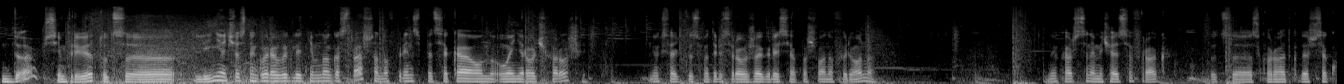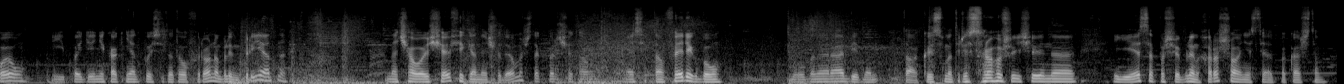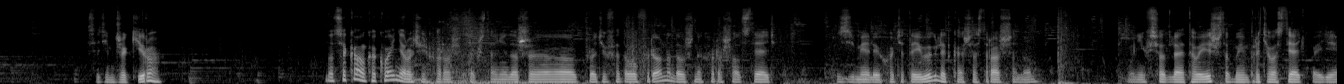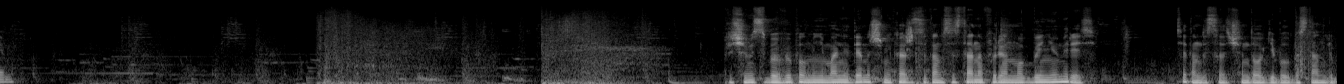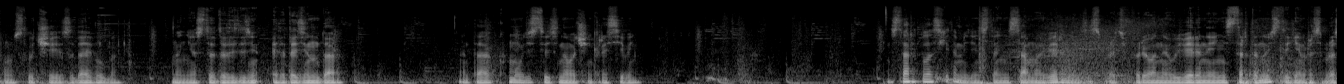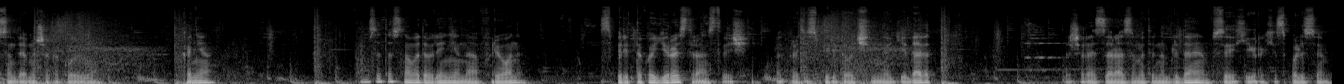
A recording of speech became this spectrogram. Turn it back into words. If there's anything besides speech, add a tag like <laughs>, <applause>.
Да, всем привет. Тут э, линия, честно говоря, выглядит немного страшно, но в принципе ЦК он у Эйнера очень хороший. Ну кстати, тут смотри, сразу же агрессия пошла на Фуриона. Ну и кажется, намечается фраг. Тут э, скоро откудешься койл, и по идее никак не отпустит этого Фуриона. Блин, приятно. Начало еще офигенно, еще дэмэдж так прочитал. А если бы там Ферик был, было бы, наверное, обидно. Так, и смотри, <laughs> сразу же еще и на ЕС пошли. Блин, хорошо они стоят пока что. С этим Джакиро. Но он как вейнер очень хороший, так что они даже против этого Фуриона должны хорошо отстоять земелье. Хоть это и выглядит, конечно, страшно, но у них все для этого есть, чтобы им противостоять, по идее. Причем, если бы выпал минимальный дэмэдж, мне кажется, там со стана Фурион мог бы и не умереть. Хотя там достаточно долгий был бы стан в любом случае, задавил бы. Нанес этот один, этот один удар. А так, Му действительно очень красивый. Старт был с хитом, единственное, не самый уверенный. Здесь против Фуриона уверенный не стартануть с таким разбросом дэмэджа, какой у коня. Но зато снова давление на Фуриона. Спирит такой герой странствующий. Вот против Спирита очень многие давят. Даже раз за разом это наблюдаем, в своих играх используем.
